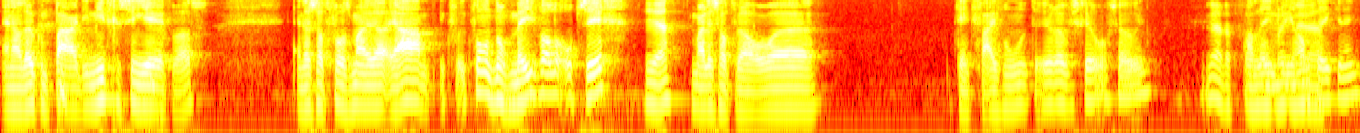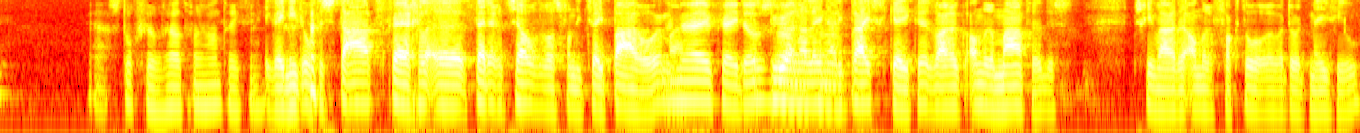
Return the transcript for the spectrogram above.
En had ook een paar die niet gesigneerd was. En daar zat volgens mij wel, ja, ik, ik vond het nog meevallen op zich. Ja? Maar er zat wel, eh, ik denk 500 euro verschil of zo in. Ja, dat valt Alleen voor die inderdaad. handtekening. Ja, dat is toch veel geld voor een handtekening. Ik weet niet of de staat vergel- eh, verder hetzelfde was van die twee paren hoor. Maar nee, oké, ik dat heb is puur en alleen naar die prijs gekeken. Er waren ook andere maten, dus misschien waren er andere factoren waardoor het meeviel.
